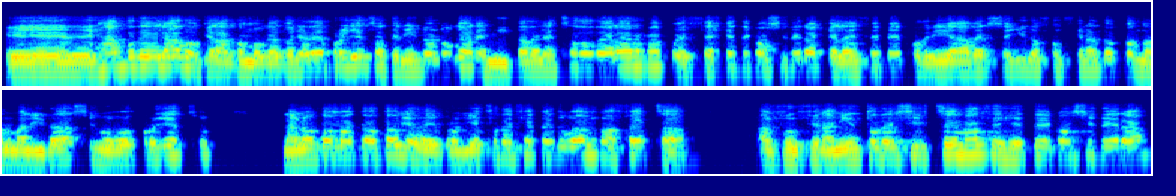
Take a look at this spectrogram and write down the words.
Eh, dejando de lado que la convocatoria de proyectos ha tenido lugar en mitad del estado de alarma, pues CGT considera que la FP podría haber seguido funcionando con normalidad sin nuevos proyectos. La no convocatoria de proyectos de FP Dual no afecta al funcionamiento del sistema. CGT considera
